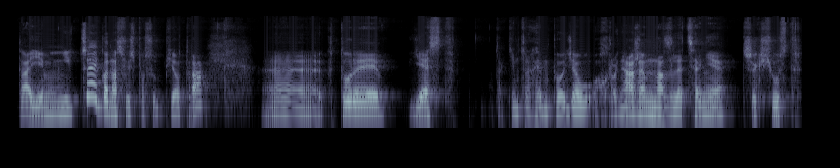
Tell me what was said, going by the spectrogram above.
tajemniczego na swój sposób Piotra, e, który jest takim trochę bym powiedział ochroniarzem na zlecenie trzech sióstr,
